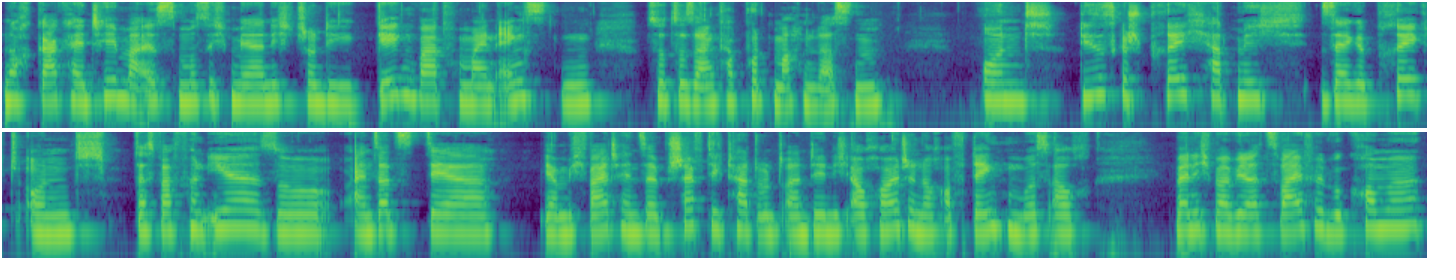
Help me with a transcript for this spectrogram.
noch gar kein Thema ist, muss ich mir nicht schon die Gegenwart von meinen Ängsten sozusagen kaputt machen lassen. Und dieses Gespräch hat mich sehr geprägt und das war von ihr so ein Satz, der ja mich weiterhin sehr beschäftigt hat und an den ich auch heute noch oft denken muss, auch wenn ich mal wieder Zweifel bekomme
